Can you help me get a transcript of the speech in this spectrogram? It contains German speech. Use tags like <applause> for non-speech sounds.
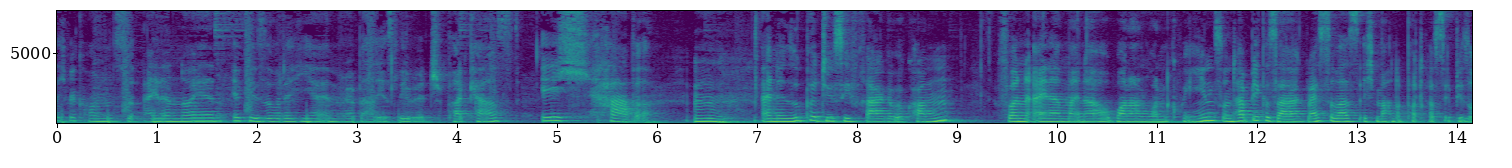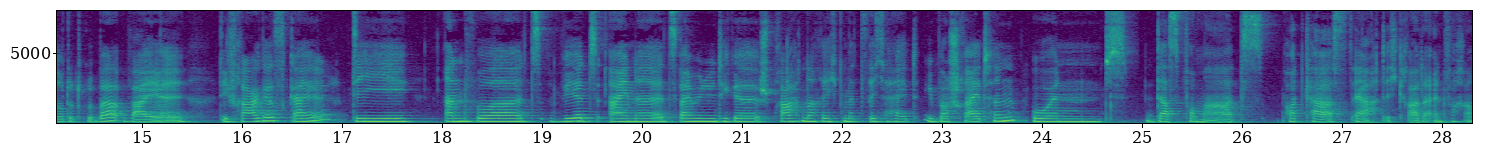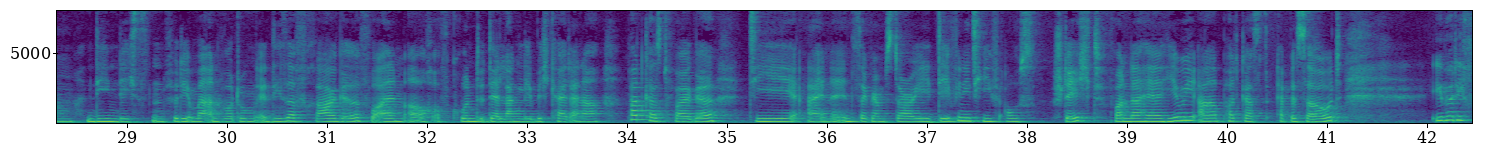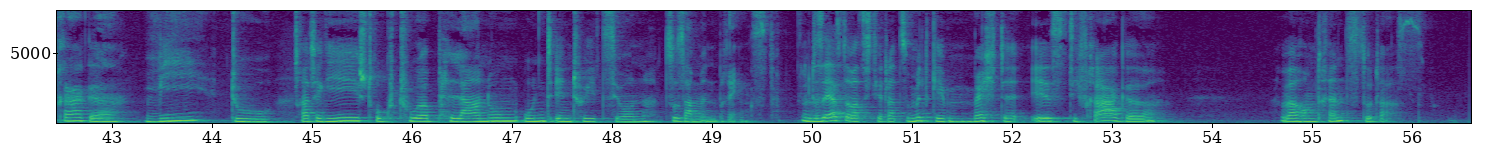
Herzlich willkommen zu einer neuen Episode hier im Rebelliously Rich Podcast. Ich habe mm, eine super juicy Frage bekommen von einer meiner One-on-One Queens und habe ihr gesagt, weißt du was, ich mache eine Podcast-Episode drüber, weil die Frage ist geil, die Antwort wird eine zweiminütige Sprachnachricht mit Sicherheit überschreiten und das Format Podcast erachte ich gerade einfach am dienlichsten für die Beantwortung dieser Frage, vor allem auch aufgrund der Langlebigkeit einer Podcast-Folge, die eine Instagram-Story definitiv aussticht. Von daher, here we are, Podcast-Episode über die Frage, wie du Strategie, Struktur, Planung und Intuition zusammenbringst. Und das Erste, was ich dir dazu mitgeben möchte, ist die Frage, warum trennst du das?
